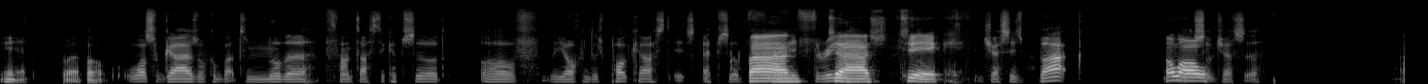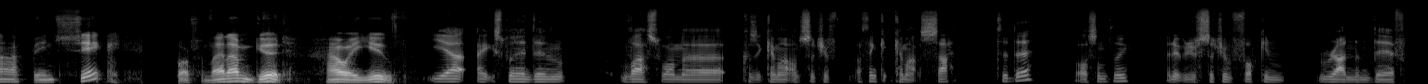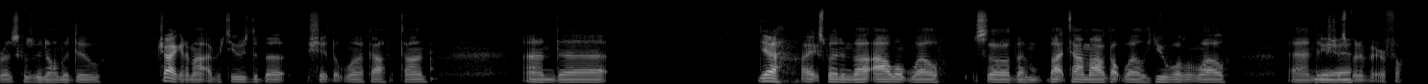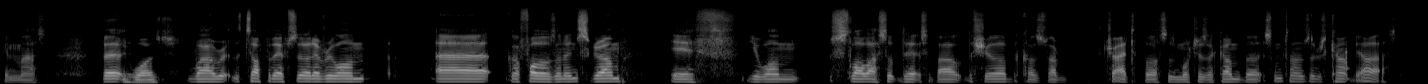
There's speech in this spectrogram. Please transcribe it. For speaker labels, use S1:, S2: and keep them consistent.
S1: Yeah, that's what I thought.
S2: What's up, guys? Welcome back to another fantastic episode of the York and Dutch podcast. It's episode 33.
S1: Fantastic.
S2: Jesse's back.
S1: Hello.
S2: What's up, Jesse?
S1: I've been sick. Apart from that, I'm good. How are you?
S2: Yeah, I explained in last one uh, because it came out on such a. I think it came out Saturday or something, and it was just such a fucking random day for us because we normally do try to get them out every Tuesday, but shit don't work half the time. And uh, yeah, I explained in that I wasn't well, so then by the time I got well, you wasn't well, and it's just been a bit of a fucking mess. But
S1: It was.
S2: while we're at the top of the episode, everyone, uh, go follow us on Instagram if you want slow ass updates about the show because I've tried to post as much as I can, but sometimes I just can't be asked.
